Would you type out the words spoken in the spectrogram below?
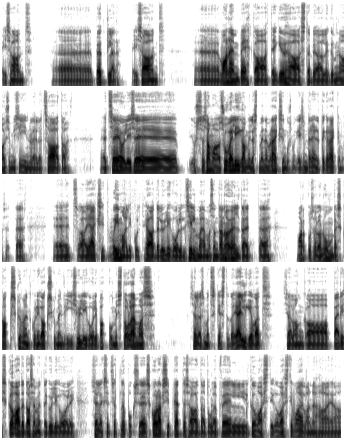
ei saanud Äh, Pökler ei saanud, äh, vanem Pehka tegi ühe aasta peale gümnaasiumi siin veel, et saada. et see oli see, just seesama suveliiga, millest ma ennem rääkisin, kus me käisime treeneritega rääkimas, et et sa jääksid võimalikult headele ülikoolidele silma ja ma saan täna öelda, et äh, Markusel on umbes kakskümmend kuni kakskümmend viis ülikooli pakkumist olemas, selles mõttes, kes teda jälgivad, seal on ka päris kõvade tasemetega ülikooli, selleks, et sealt lõpuks see scholarship kätte saada, tuleb veel kõvasti-kõvasti vaeva näha ja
